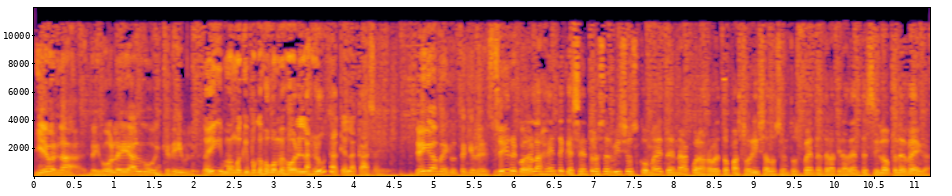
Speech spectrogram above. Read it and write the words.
Y es verdad, el béisbol es algo increíble. No, y un equipo que jugó mejor en la ruta que en la casa. Dígame qué usted quiere decir. Sí, recordar a la gente que Centro de Servicios Cometa en Nácola, Roberto Pastoriza, 220 entre la Tiradentes y López de Vega.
